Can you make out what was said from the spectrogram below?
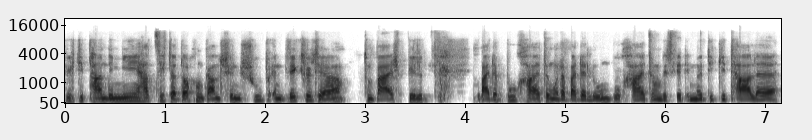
durch die Pandemie hat sich da doch ein ganz schönen Schub entwickelt. Ja, zum Beispiel bei der Buchhaltung oder bei der Lohnbuchhaltung, das wird immer digitaler.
